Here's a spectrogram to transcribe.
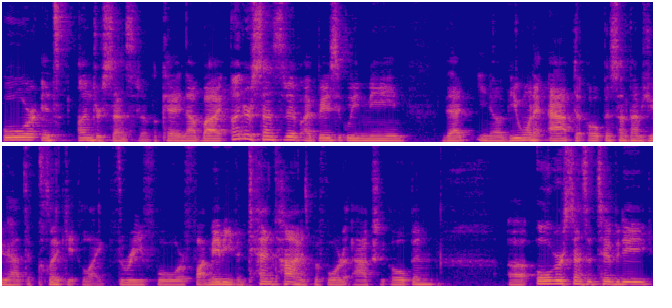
or it's undersensitive, okay? Now by undersensitive, I basically mean that, you know, if you want an app to open, sometimes you have to click it like three, four, five, maybe even 10 times before it actually open. Uh, oversensitivity,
